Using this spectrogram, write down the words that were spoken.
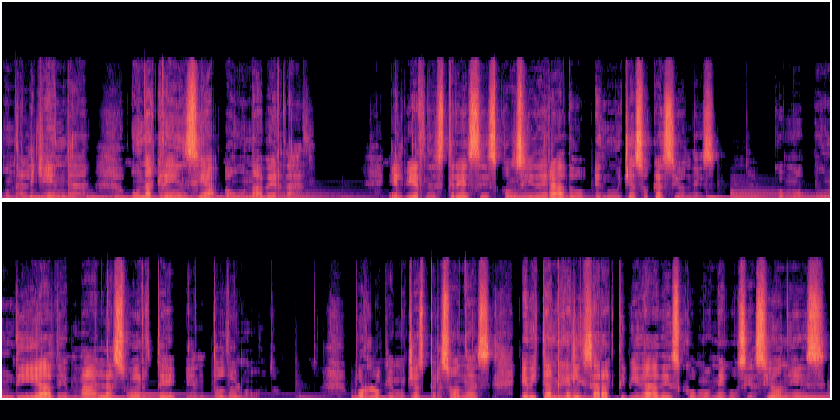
una leyenda, una creencia o una verdad. El viernes 13 es considerado en muchas ocasiones como un día de mala suerte en todo el mundo, por lo que muchas personas evitan realizar actividades como negociaciones,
